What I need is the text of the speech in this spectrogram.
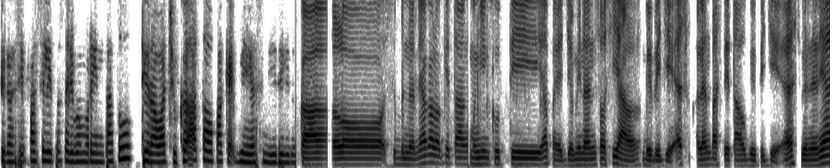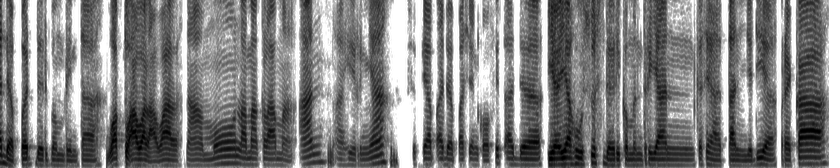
dikasih fasilitas dari pemerintah tuh dirawat juga atau pakai biaya sendiri gitu? Kalau sebenarnya kalau kita mengikuti apa ya jaminan sosial BPJS, kalian pasti tahu BPJS sebenarnya dapat dari pemerintah waktu awal-awal. Namun lama kelamaan akhirnya setiap ada pasien COVID ada biaya khusus dari Kementerian Kesehatan. Jadi ya mereka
